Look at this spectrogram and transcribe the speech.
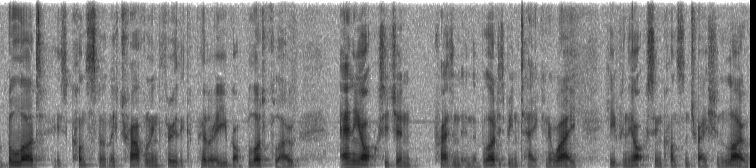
blood is constantly travelling through the capillary, you've got blood flow, any oxygen present in the blood is being taken away, keeping the oxygen concentration low.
